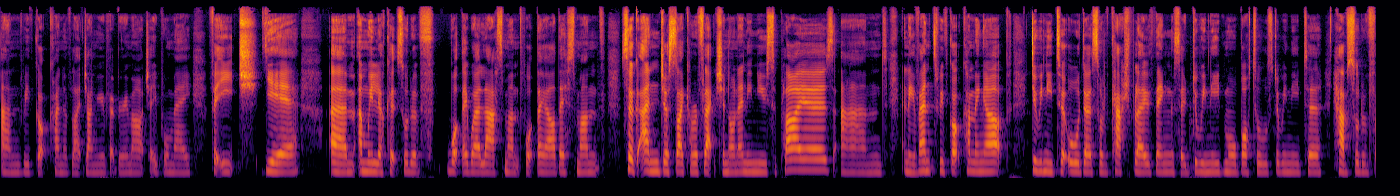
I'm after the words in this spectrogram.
and we've got kind of like January, February, March, April, May for each year. Um, and we look at sort of what they were last month, what they are this month. So, and just like a reflection on any new suppliers and any events we've got coming up. Do we need to order sort of cash flow things? So, do we need more bottles? Do we need to have sort of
